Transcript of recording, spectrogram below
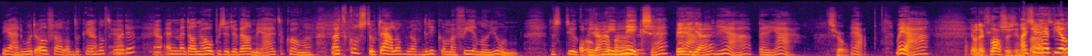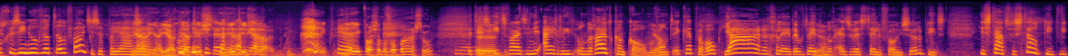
ja, er moet overal op beknibbeld Ja, worden. ja. En maar dan hopen ze er wel mee uit te komen. Maar het kost totaal ook nog 3,4 miljoen. Dat is natuurlijk Op ook niet niks, hè? Per ja, jaar? Ja, per jaar. Zo. Ja, Ja. Maar ja, want de klas is als je, heb je dus- ook gezien hoeveel telefoontjes er per jaar Ja, zijn? ja, ja, ja, het is, nee, het is, Ja. ja. ik, Ja. nee, ik was helemaal verbaasd hoor. Het is Eh, iets waar ze niet, eigenlijk niet onderuit kan komen. Ja. Want ik heb er ook jaren geleden, we weten Ja. nog, SOS Telefonische Hulpdienst. Je staat versteld, die, die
